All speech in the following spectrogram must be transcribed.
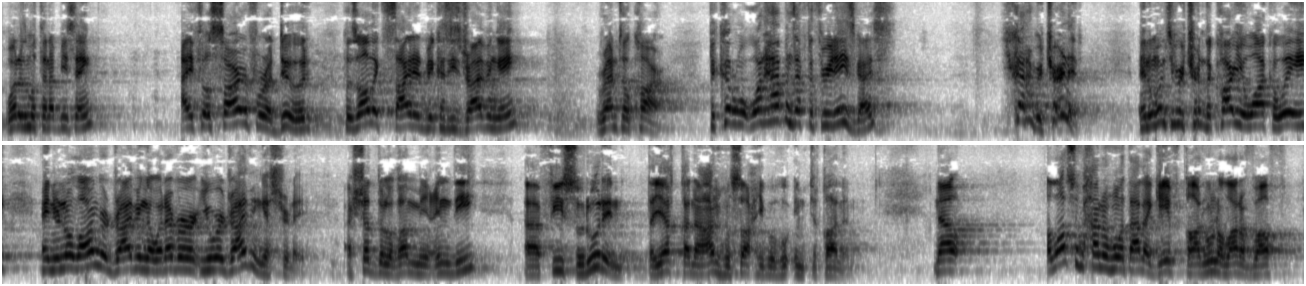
What is Mutanabbi saying? I feel sorry for a dude who's all excited because he's driving a rental car. Because what happens after three days, guys? You gotta return it. And once you return the car, you walk away and you're no longer driving whatever you were driving yesterday. أشد الغم عندي في سرور تيقن عنه صاحبه انتقالا. Now, Allah subhanahu wa ta'ala gave Qarun a lot of wealth.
